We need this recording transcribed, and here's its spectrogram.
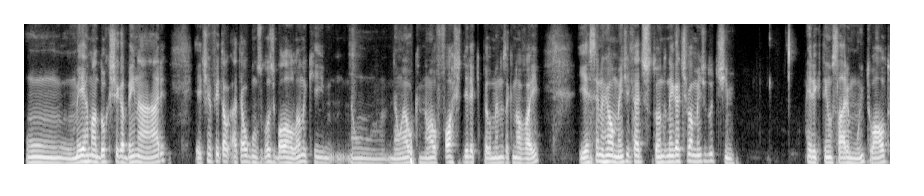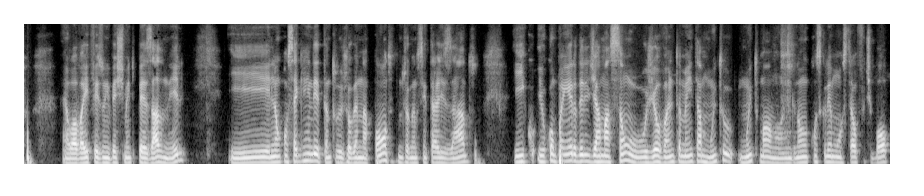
um meio armador que chega bem na área. Ele tinha feito até alguns gols de bola rolando, que não, não, é, o, não é o forte dele aqui, pelo menos aqui no Havaí. E esse ano realmente ele está destoando negativamente do time. Ele que tem um salário muito alto, é, o Havaí fez um investimento pesado nele e ele não consegue render tanto jogando na ponta, tanto jogando centralizado. E, e o companheiro dele de armação, o Giovanni, também está muito, muito mal, não, ainda não conseguiu demonstrar o futebol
